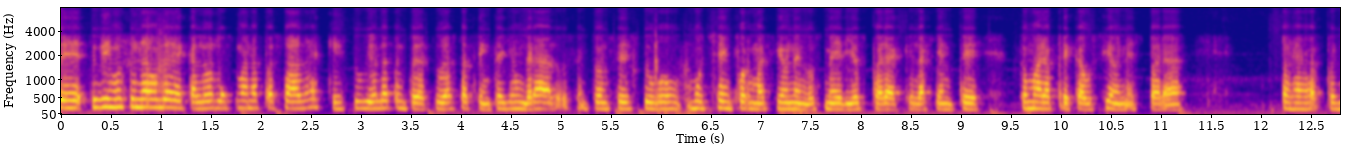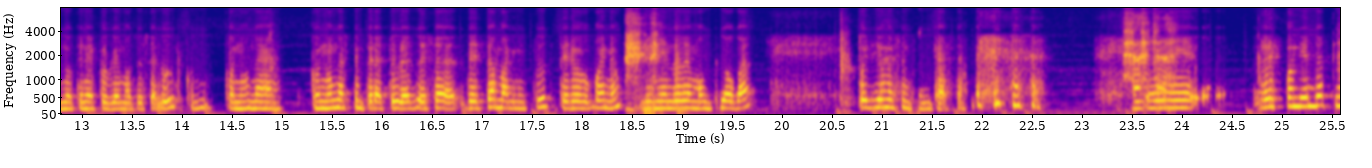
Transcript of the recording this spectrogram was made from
Eh, tuvimos una onda de calor la semana pasada que subió la temperatura hasta 31 grados, entonces hubo mucha información en los medios para que la gente tomara precauciones para para pues no tener problemas de salud con, con una con unas temperaturas de esa de esa magnitud. Pero bueno viniendo de Monclova pues yo me sentí en casa. Eh, respondiendo a tu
